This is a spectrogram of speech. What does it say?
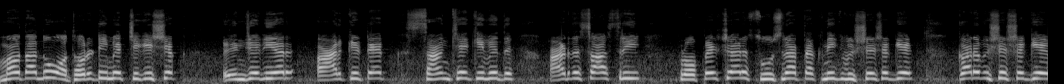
मैं बता दूँ अथॉरिटी में चिकित्सक इंजीनियर आर्किटेक्ट सांख्यिकीविद अर्थशास्त्री प्रोफेसर सूचना तकनीक विशेषज्ञ कर विशेषज्ञ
